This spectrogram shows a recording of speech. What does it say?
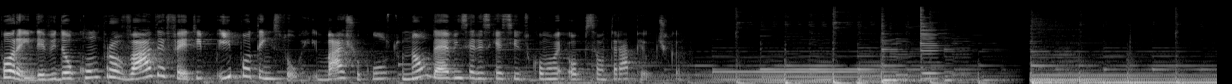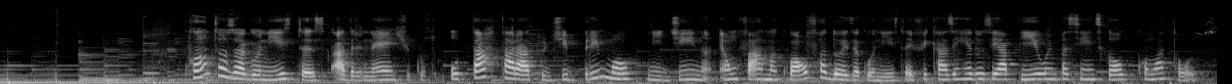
Porém, devido ao comprovado efeito hipotensor e baixo custo, não devem ser esquecidos como opção terapêutica. Quanto aos agonistas adrenérgicos, o tartarato de brimonidina é um fármaco alfa-2 agonista eficaz em reduzir a pio em pacientes glaucomatosos.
